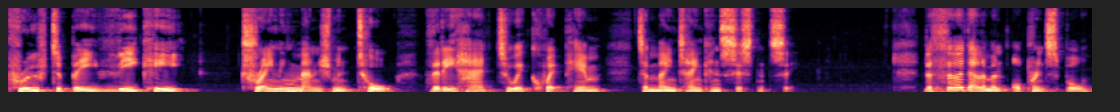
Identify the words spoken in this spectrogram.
proved to be the key training management tool that he had to equip him to maintain consistency. The third element or principle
